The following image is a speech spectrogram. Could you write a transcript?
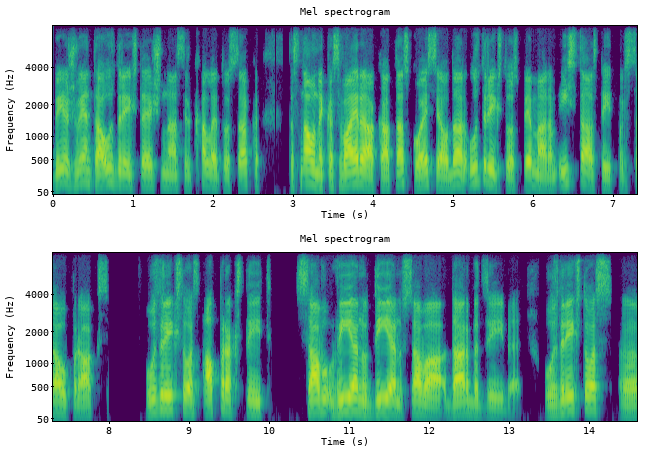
Bieži vien tā uzdrīkstēšanās ir, kā lai to saka, tas nav nekas vairāk kā tas, ko es jau daru. Uzdrīkstos, piemēram, izstāstīt par savu praksi, uzdrīkstos aprakstīt savu vienu dienu savā darba dzīvē, uzdrīkstos uh,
